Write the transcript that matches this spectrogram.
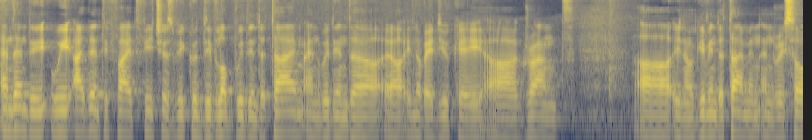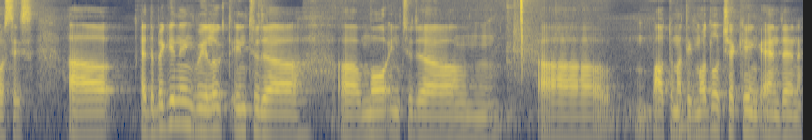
And then the, we identified features we could develop within the time and within the uh, Innovate UK uh, grant, uh, you know, given the time and, and resources. Uh, at the beginning, we looked into the uh, more into the um, uh, automatic model checking and then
